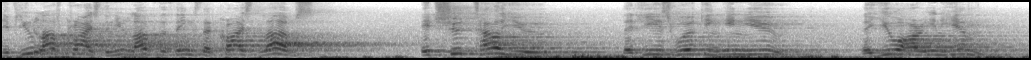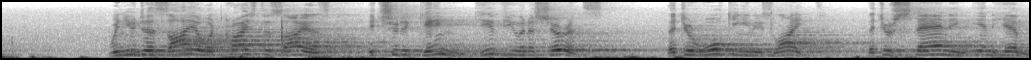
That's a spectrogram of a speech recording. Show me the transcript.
If you love Christ and you love the things that Christ loves, it should tell you that He is working in you, that you are in Him. When you desire what Christ desires, it should again give you an assurance that you're walking in His light, that you're standing in Him.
